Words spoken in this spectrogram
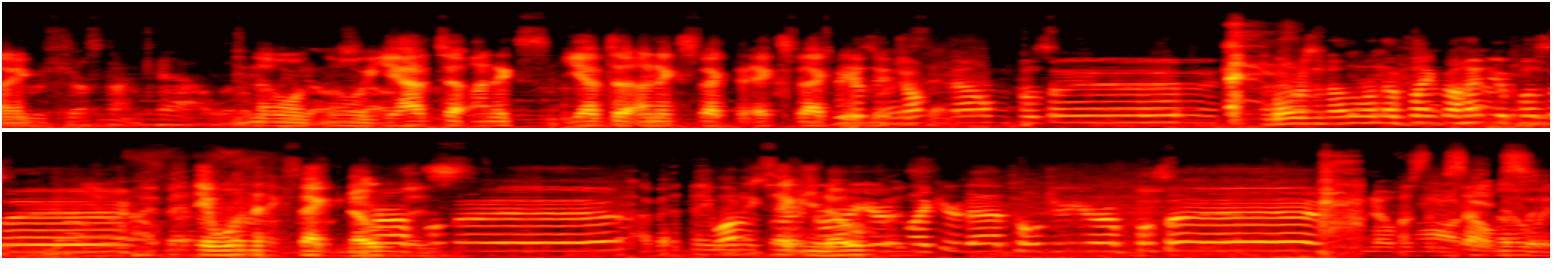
He like- just on cat a little No, ago, no, so- you have to unex, you have to unexpect the expected. Because he jumped down, pussy. And there was another one that flanked behind you, pussy. I bet they wouldn't expect Novas. I bet they wouldn't story expect short, you're- Novas. like your dad told you, you're a pussy. Novas Oh, okay, themselves. Nova,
